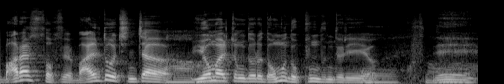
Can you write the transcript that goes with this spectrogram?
말할 수 없어요. 말도 진짜 아. 위험할 정도로 너무 높은 분들이에요. 오. 네.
